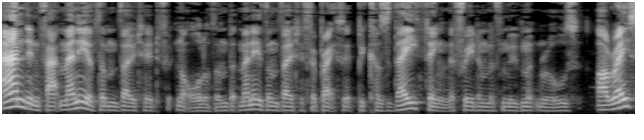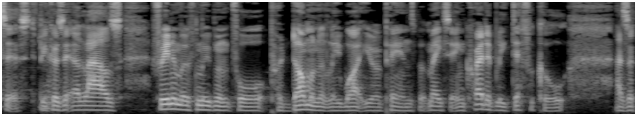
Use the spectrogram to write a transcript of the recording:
and in fact, many of them voted, for, not all of them, but many of them voted for Brexit because they think the freedom of movement rules are racist because it allows freedom of movement for predominantly white Europeans, but makes it incredibly difficult as a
